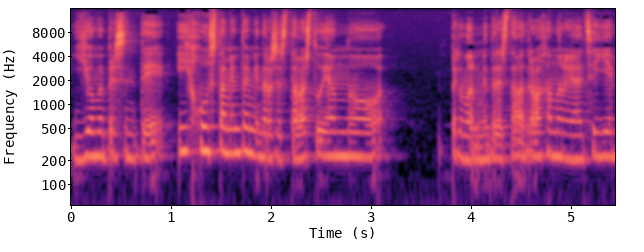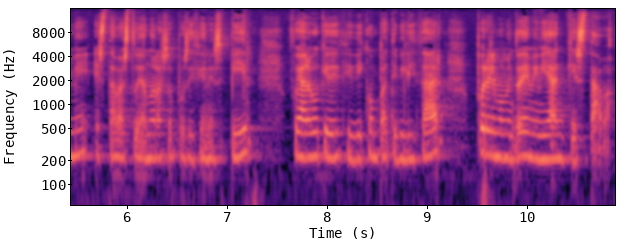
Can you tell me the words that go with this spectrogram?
Yo me presenté y justamente mientras estaba estudiando, perdón, mientras estaba trabajando en el HM, estaba estudiando las oposiciones PIR. Fue algo que decidí compatibilizar por el momento de mi vida en que estaba.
